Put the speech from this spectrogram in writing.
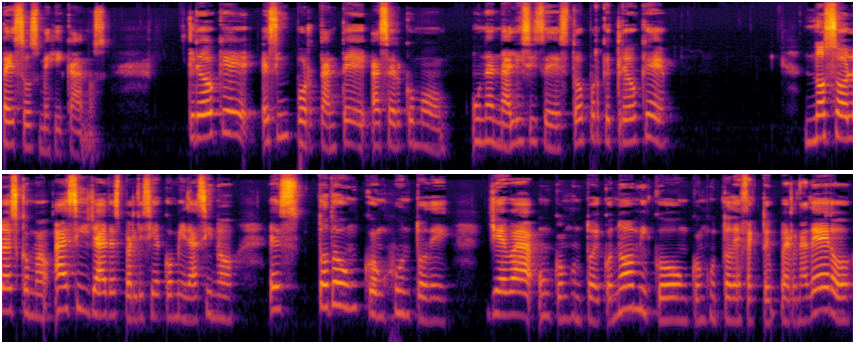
pesos mexicanos creo que es importante hacer como un análisis de esto porque creo que no solo es como, ah, sí, ya desperdicié comida, sino es todo un conjunto de, lleva un conjunto económico, un conjunto de efecto invernadero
